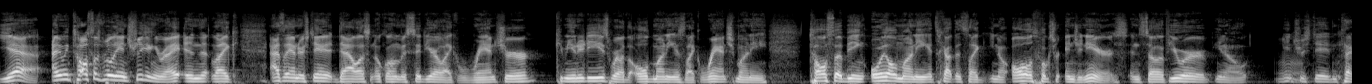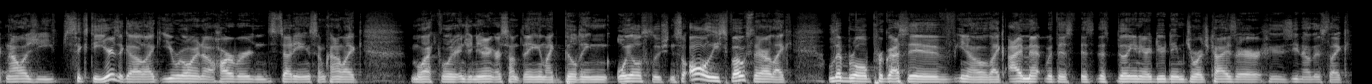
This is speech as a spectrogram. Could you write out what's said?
Yeah, I mean Tulsa's really intriguing, right? And that, like, as I understand it, Dallas and Oklahoma City are like rancher communities where the old money is like ranch money. Tulsa being oil money, it's got this like you know all those folks are engineers, and so if you were you know Mm. interested in technology 60 years ago, like you were going to Harvard and studying some kind of like molecular engineering or something and like building oil solutions. So all these folks there are like liberal, progressive, you know, like I met with this, this, this billionaire dude named George Kaiser, who's, you know, this like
